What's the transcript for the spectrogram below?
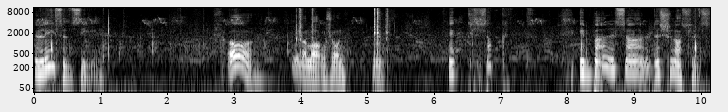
Lesen Sie. Oh, übermorgen schon. Exakt. im Ballsaal des Schlosses.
